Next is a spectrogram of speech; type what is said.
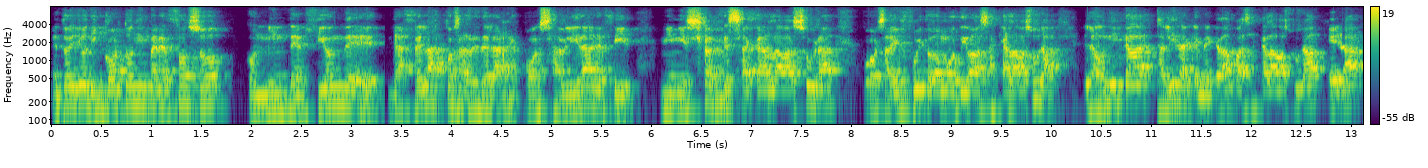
Entonces yo ni corto ni perezoso, con mi intención de, de, hacer las cosas desde la responsabilidad, es decir, mi misión es sacar la basura, pues ahí fui todo motivado a sacar la basura. La única salida que me quedaba para sacar la basura era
